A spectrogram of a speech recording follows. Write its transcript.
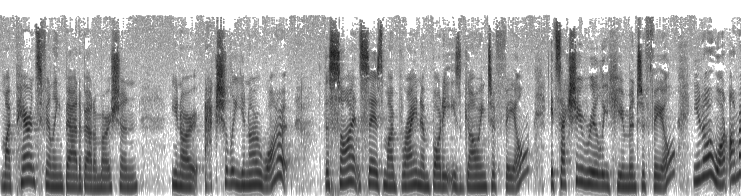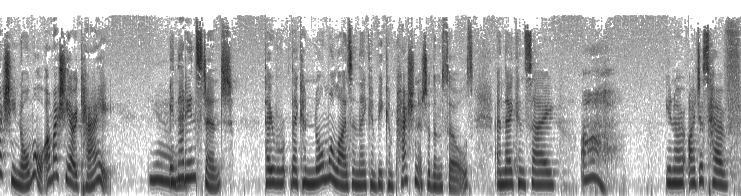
my parents feeling bad about emotion. You know, actually, you know what? The science says my brain and body is going to feel. It's actually really human to feel. You know what? I'm actually normal. I'm actually okay Yeah. in that instant, they they can normalize and they can be compassionate to themselves, and they can say, "Oh, you know, I just have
